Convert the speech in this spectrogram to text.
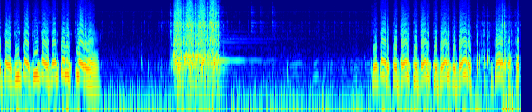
Quita, quita, quita, aparta a la izquierda. Quitar, quitar, quitar, quitar, quitar, quitar.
